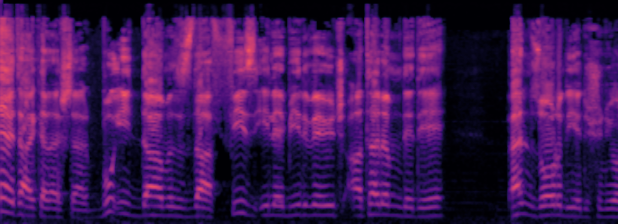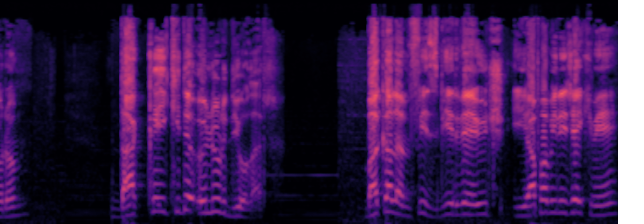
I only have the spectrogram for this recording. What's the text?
Evet arkadaşlar bu iddiamızda Fiz ile 1 ve 3 atarım dedi. Ben zor diye düşünüyorum. Dakika 2'de ölür diyorlar. Bakalım Fiz 1 ve 3 yapabilecek mi?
